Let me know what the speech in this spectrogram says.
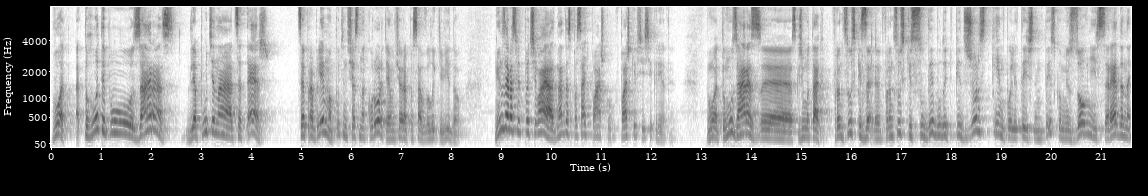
От. Того, типу, зараз для Путіна це теж це проблема. Путін зараз на курорті. Я вам вчора писав велике відео. Він зараз відпочиває, а треба спасати Пашку. В Пашки всі секрети. От, тому зараз, е, скажімо так, французькі, е, французькі суди будуть під жорстким політичним тиском і ззовні, і зсередини.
